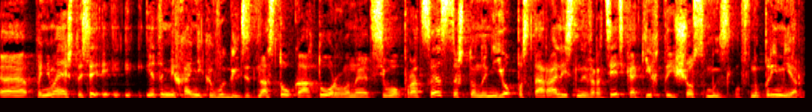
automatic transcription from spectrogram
Э, Понимаешь, то есть э, э, эта механика выглядит настолько оторванной от всего процесса, что на нее постарались навертеть каких-то еще смыслов. Например,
